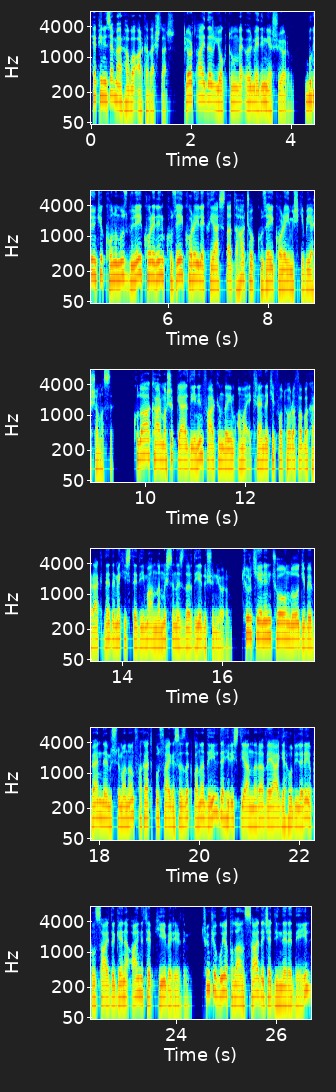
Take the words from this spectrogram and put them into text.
Hepinize merhaba arkadaşlar. 4 aydır yoktum ve ölmedim yaşıyorum. Bugünkü konumuz Güney Kore'nin Kuzey Kore ile kıyasla daha çok Kuzey Kore'ymiş gibi yaşaması. Kulağa karmaşık geldiğinin farkındayım ama ekrandaki fotoğrafa bakarak ne demek istediğimi anlamışsınızdır diye düşünüyorum. Türkiye'nin çoğunluğu gibi ben de Müslümanım fakat bu saygısızlık bana değil de Hristiyanlara veya Yahudilere yapılsaydı gene aynı tepkiyi verirdim. Çünkü bu yapılan sadece dinlere değil,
